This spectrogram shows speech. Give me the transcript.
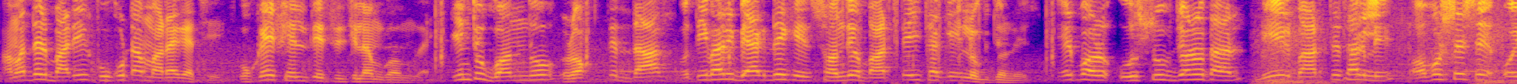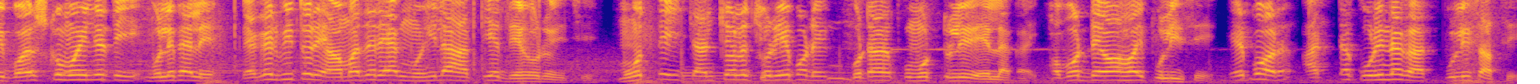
আমাদের বাড়ির কুকুরটা মারা গেছে, ওকেই ফেলতে এসেছিলাম গঙ্গায়। কিন্তু গন্ধ, রক্তের দাগ অতি ভারী ব্যাগ দেখে সন্দেহ বাড়তেই থাকে লোকজনের। এরপর উৎসুক জনতার ভিড় বাড়তে থাকলে অবশেষে ওই বয়স্ক মহিলাটি বলে ফেলে, ব্যাগের ভিতরে আমাদের এক মহিলা আত্মীয় দেহ রয়েছে। মুহূর্তেই চাঞ্চল্য ছড়িয়ে পড়ে গোটা কুমোরটুলির এলাকায়। খবর দেওয়া হয় পুলিশে। এরপর আটটা কুড়ি নাগাদ পুলিশ আসে।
